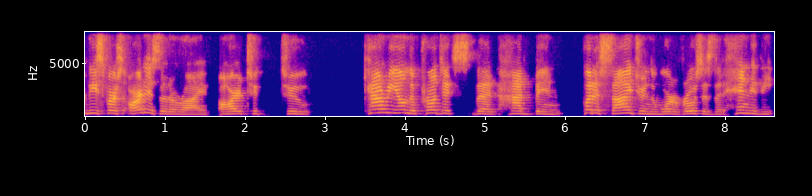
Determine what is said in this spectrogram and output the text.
these first artists that arrive are to to carry on the projects that had been put aside during the War of Roses that Henry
